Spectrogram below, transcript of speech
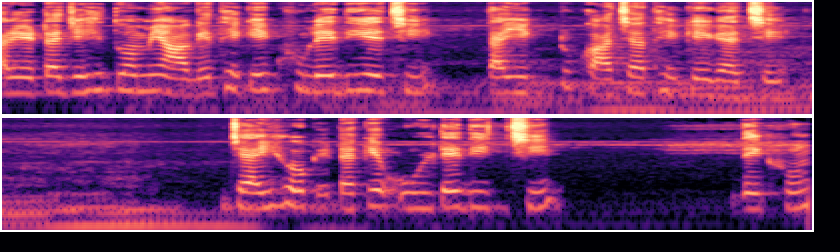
আর এটা যেহেতু আমি আগে থেকেই খুলে দিয়েছি, তাই একটু কাঁচা থেকে গেছে। যাই হোক এটাকে উল্টে দিচ্ছি। দেখুন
